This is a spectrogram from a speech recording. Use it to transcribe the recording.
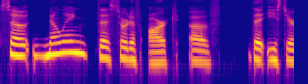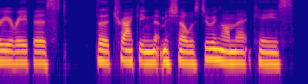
So, knowing the sort of arc of the East Area Rapist the tracking that Michelle was doing on that case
